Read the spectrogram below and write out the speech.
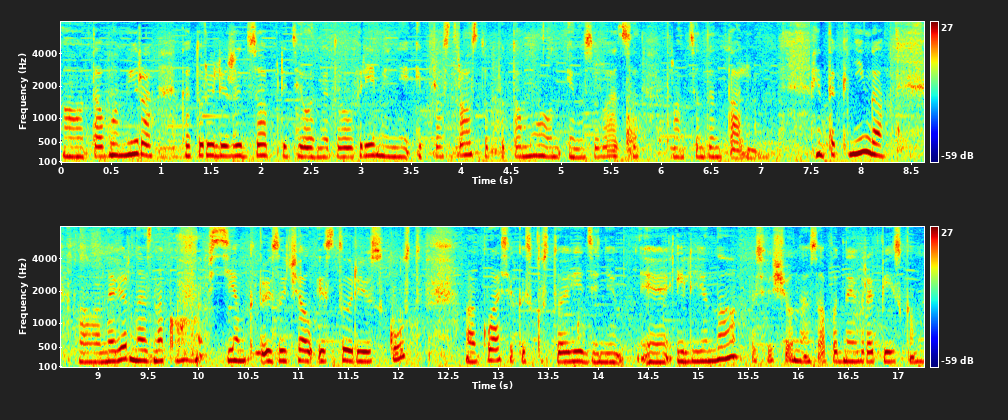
а, того мира, который лежит за пределами этого времени и пространства, потому он и называется трансцендентальным. Эта книга, а, наверное, знакома всем, кто изучал историю искусств, классик искусствоведения э, Ильина, посвященная западноевропейскому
